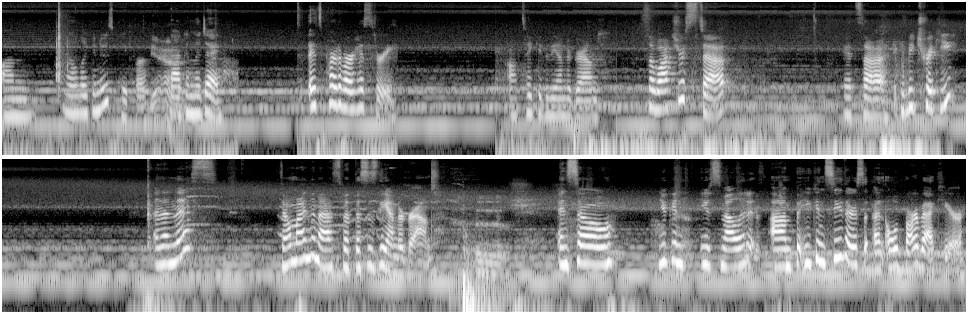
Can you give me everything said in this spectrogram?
on, you know, like a newspaper Yeah. back in the day. It's part of our history. I'll take you to the underground. So watch your step. It's uh, it can be tricky. And then this, don't mind the mess, but this is the underground. And so you can you smell it, um, but you can see there's an old bar back here.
